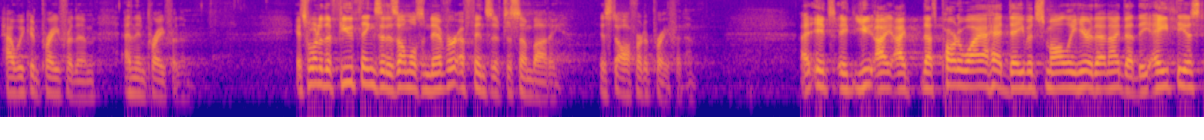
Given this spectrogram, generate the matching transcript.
how we can pray for them and then pray for them. It's one of the few things that is almost never offensive to somebody is to offer to pray for them. It's, it, you, I, I, that's part of why I had David Smalley here that night, that the atheist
